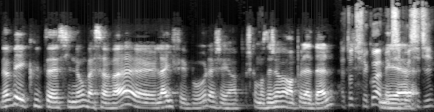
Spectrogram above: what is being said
Non mais écoute, euh, sinon bah ça va. euh, là il fait beau. Là j'ai, un... je commence déjà à avoir un peu la dalle. Attends, tu fais quoi à Mais, Mexico City?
